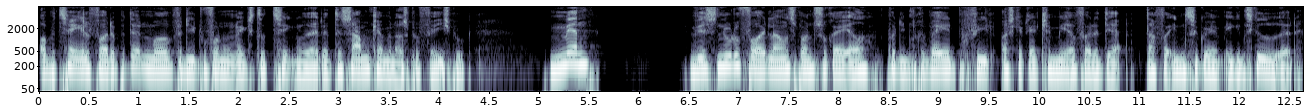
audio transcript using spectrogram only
og betale for det på den måde, fordi du får nogle ekstra ting ud af det. Det samme kan man også på Facebook. Men hvis nu du får et eller andet sponsoreret på din private profil og skal reklamere for det der, der får Instagram ikke en skid ud af det.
